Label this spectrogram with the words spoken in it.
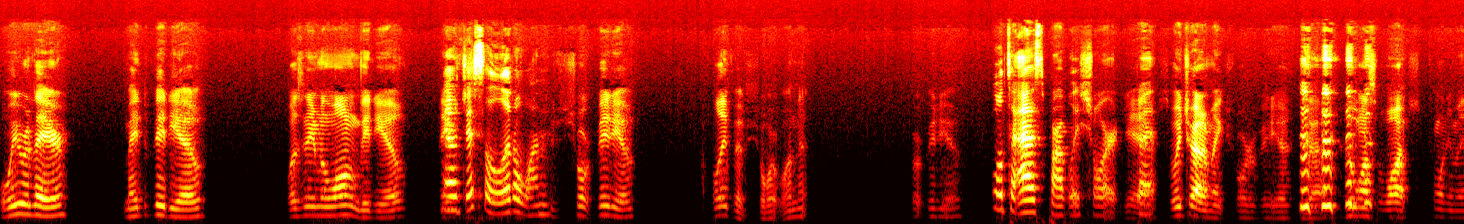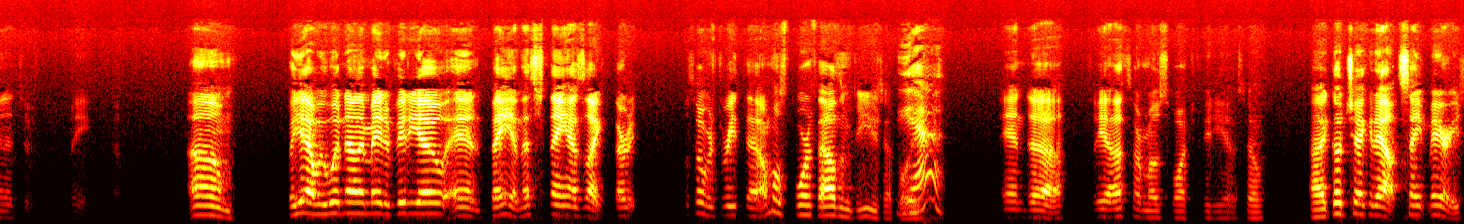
we were there, made the video. Wasn't even a long video. No, It just a little one. was a short video. I believe it was short, wasn't it? Short video. Well, to us, probably short. Yeah. So we try to make shorter videos. who wants to watch twenty minutes of me? So. Um, but yeah, we went down there, made a video, and bam, this thing has like thirty. It's over three thousand, almost four thousand views. I believe. yeah. And uh, so yeah, that's our most watched video. So uh, go check it out, St. Mary's.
